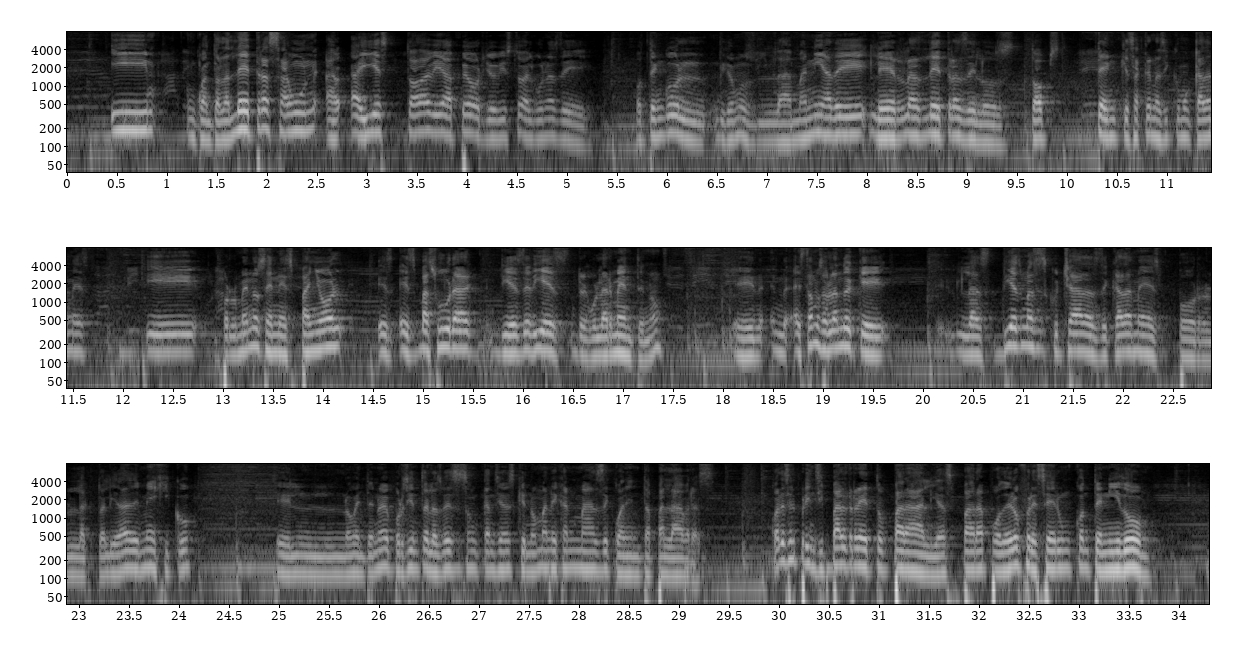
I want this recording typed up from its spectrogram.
Y en cuanto a las letras, aún a- ahí es todavía peor. Yo he visto algunas de, o tengo, digamos, la manía de leer las letras de los tops 10 que sacan así como cada mes. Y por lo menos en español es, es basura 10 de 10 regularmente, ¿no? Eh, estamos hablando de que las 10 más escuchadas de cada mes por la actualidad de México, el 99% de las veces son canciones que no manejan más de 40 palabras. ¿Cuál es el principal reto para Alias para poder ofrecer un contenido,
